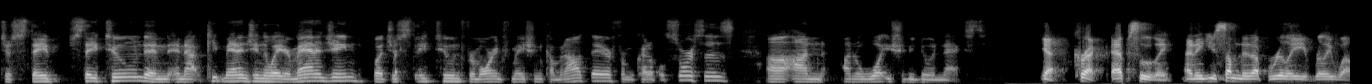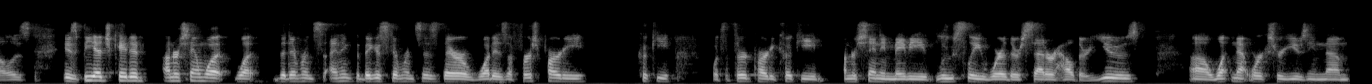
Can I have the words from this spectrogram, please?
just stay stay tuned and and keep managing the way you're managing, but just stay tuned for more information coming out there from credible sources uh, on on what you should be doing next. Yeah, correct. Absolutely. I think you summed it up really, really well. Is is be educated, understand what what the difference. I think the biggest difference is there. What is a first party cookie? What's a third party cookie? Understanding maybe loosely where they're set or how they're used. Uh, what networks are using them.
